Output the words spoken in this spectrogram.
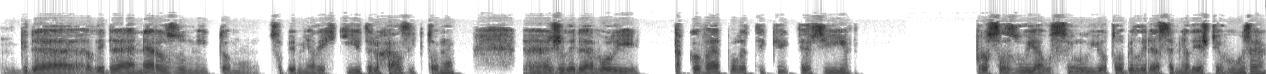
kde lidé nerozumí tomu, co by měli chtít, dochází k tomu, eh, že lidé volí takové politiky, kteří prosazují a usilují o to, aby lidé se měli ještě hůře,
